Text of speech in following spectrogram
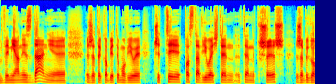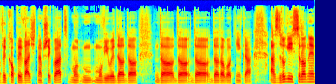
wymiany zdań, że te kobiety mówiły, czy ty postawiłeś ten, ten krzyż, żeby go wykopywać na przykład, mówiły do, do, do, do, do, do robotnika. A z drugiej strony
